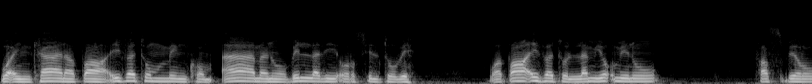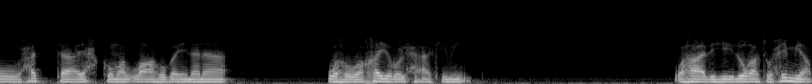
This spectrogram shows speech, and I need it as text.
وإن كان طائفة منكم آمنوا بالذي أرسلت به وطائفة لم يؤمنوا فاصبروا حتى يحكم الله بيننا وهو خير الحاكمين. وهذه لغة حمير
